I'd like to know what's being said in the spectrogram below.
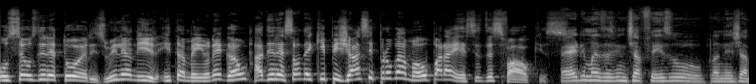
os seus diretores, William Nir e também o Negão, a direção da equipe já se programou para esses desfalques. Perde, mas a gente já fez o planejamento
